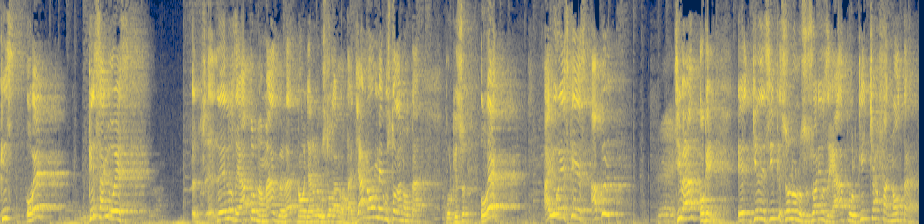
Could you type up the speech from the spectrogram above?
¿qué es? O ver, ¿qué es iOS? Eh, de los de Apple nomás, ¿verdad? No, ya no me gustó la nota. Ya no me gustó la nota. Porque eso. O ver, iOS que es Apple. ¿Sí va? Ok. Eh, quiere decir que solo los usuarios de Apple. Qué chafa nota.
